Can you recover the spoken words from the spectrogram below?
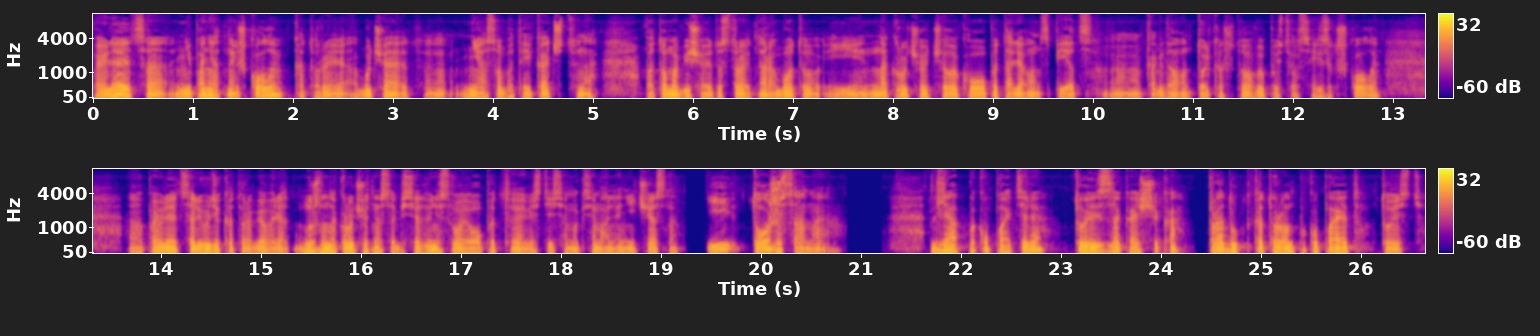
Появляются непонятные школы, которые обучают э, не особо-то и качественно, потом обещают устроить на работу и накручивают человеку опыт, а он спец, э, когда он только что выпустился из их школы. Э, появляются люди, которые говорят, нужно накручивать на собеседовании свой опыт, вести себя максимально нечестно. И то же самое для покупателя, то есть заказчика, продукт, который он покупает, то есть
